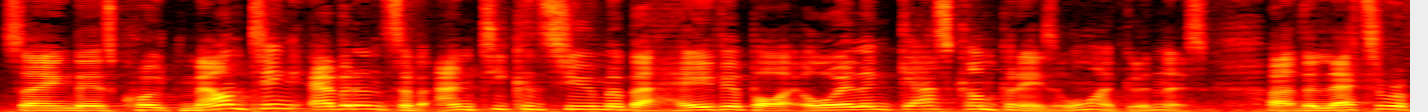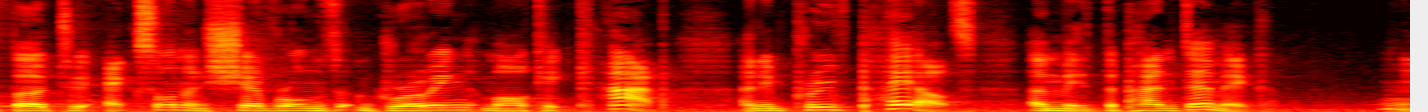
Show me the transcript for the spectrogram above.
saying there's, quote, mounting evidence of anti consumer behavior by oil and gas companies. Oh, my goodness. Uh, the letter referred to Exxon and Chevron's growing market cap and improved payouts amid the pandemic. Hmm,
